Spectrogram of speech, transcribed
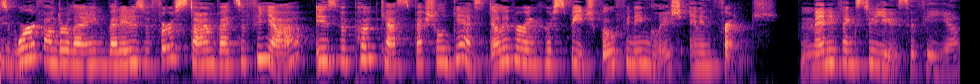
Is worth underlining that it is the first time that Sophia is the podcast special guest, delivering her speech both in English and in French. Many thanks to you, Sophia.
